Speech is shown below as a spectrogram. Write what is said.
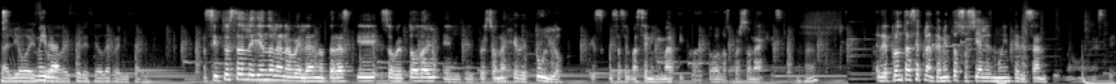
salió eso, ese deseo de realizarlo? si tú estás leyendo la novela, notarás que sobre todo el, personaje de Tulio, que es quizás el más enigmático de todos los personajes, de pronto hace planteamientos sociales muy interesantes, ¿no? Este,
